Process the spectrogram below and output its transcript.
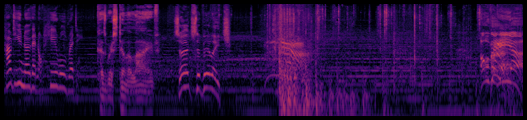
How do you know they're not here already? cause we're still alive. Search the village. Over here!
